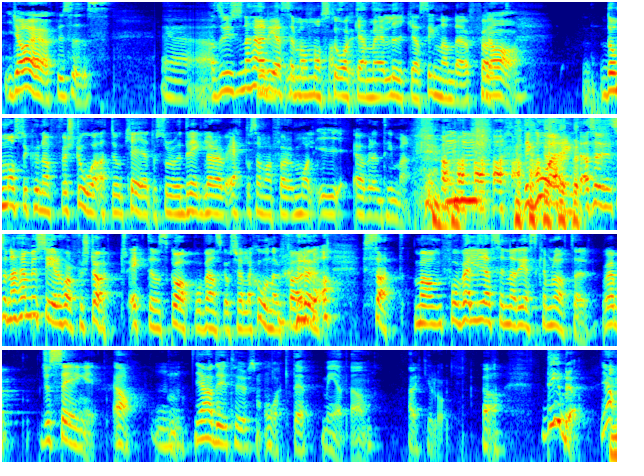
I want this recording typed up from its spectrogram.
Ja, ja, precis. Eh, Alltså det är såna här det- det resor man måste åka med likasinnande för att Ja, de måste kunna förstå att det är okej att du står och dreglar över ett och samma föremål i över en timme. Det går inte. Alltså såna här museer har förstört äktenskap och vänskapsrelationer förut. Ja. Så att man får välja sina reskamrater. I'm Just saying it. ja. Mm. Jag hade ju tur som åkte med en arkeolog. Ja. Det är bra. Ja.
